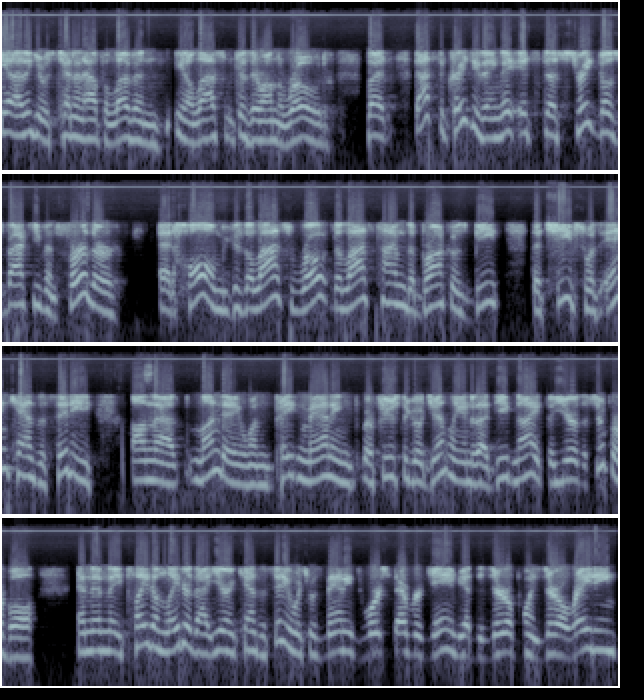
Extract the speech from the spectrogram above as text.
Yeah, I think it was 10 and a half, 11, you know, last because they were on the road. But that's the crazy thing. They, it's the streak goes back even further at home because the last road, the last time the Broncos beat the Chiefs was in Kansas City on that Monday when Peyton Manning refused to go gently into that deep night, the year of the Super Bowl. And then they played him later that year in Kansas City, which was Manning's worst ever game. He had the 0.0 rating,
